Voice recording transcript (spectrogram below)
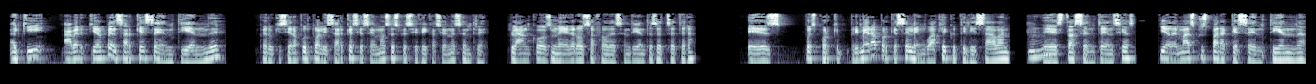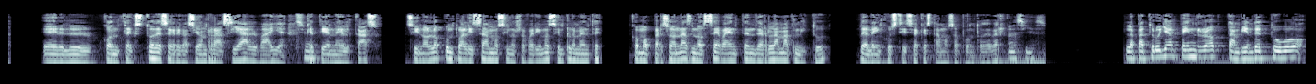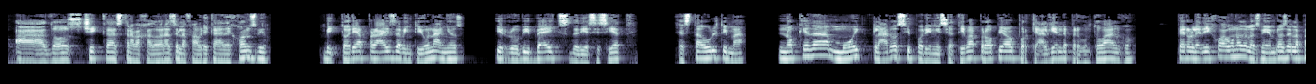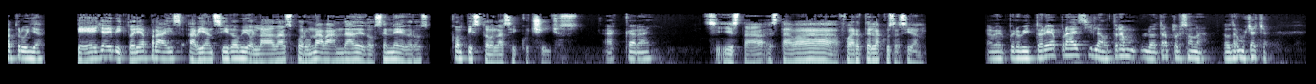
Aquí, a ver, quiero pensar que se entiende, pero quisiera puntualizar que si hacemos especificaciones entre blancos, negros, afrodescendientes, etc., es pues porque, primera porque es el lenguaje que utilizaban estas sentencias y además pues para que se entienda el contexto de segregación racial, vaya, que tiene el caso. Si no lo puntualizamos y nos referimos simplemente como personas, no se va a entender la magnitud de la injusticia que estamos a punto de ver. Así es. La patrulla en Paint Rock también detuvo a dos chicas trabajadoras de la fábrica de Huntsville. Victoria Price, de 21 años, y Ruby Bates de 17. Esta última no queda muy claro si por iniciativa propia o porque alguien le preguntó algo, pero le dijo a uno de los miembros de la patrulla que ella y Victoria Price habían sido violadas por una banda de doce negros con pistolas y cuchillos. Ah, caray. Sí, está, estaba fuerte la acusación. A ver, pero Victoria Price y la otra, la otra persona, la otra muchacha,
